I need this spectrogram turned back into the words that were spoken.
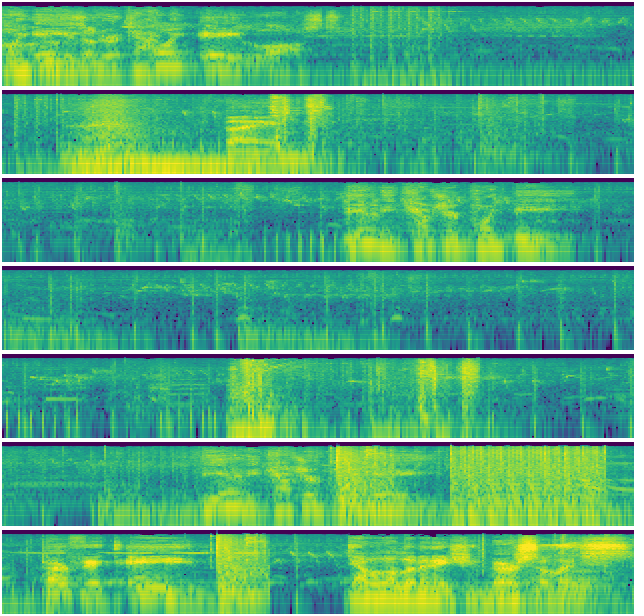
Point A is under attack. Point A lost. Bang. The enemy captured point B. The enemy captured point A. Perfect aim. Double elimination. Merciless.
